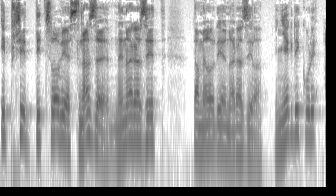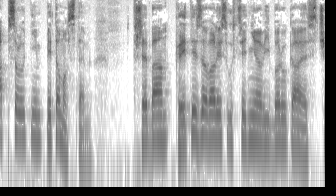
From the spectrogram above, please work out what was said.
i při Tyclově snaze nenarazit, ta melodie narazila. Někdy kvůli absolutním pitomostem. Třeba kritizovali z ústředního výboru KSČ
